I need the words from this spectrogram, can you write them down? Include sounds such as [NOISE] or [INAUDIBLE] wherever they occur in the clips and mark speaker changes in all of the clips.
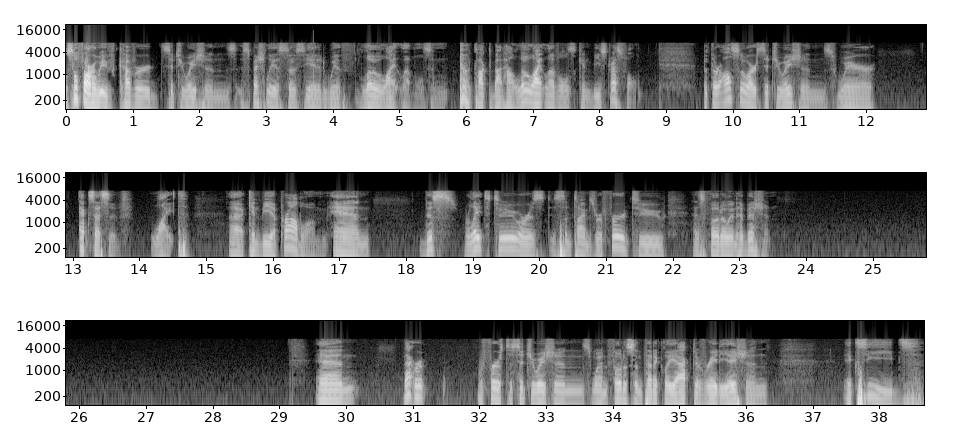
Speaker 1: Well, so far we've covered situations especially associated with low light levels and [CLEARS THROAT] talked about how low light levels can be stressful. But there also are situations where excessive light uh, can be a problem. And this relates to or is, sometimes referred to as photoinhibition. And that re refers to situations when photosynthetically active radiation exceeds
